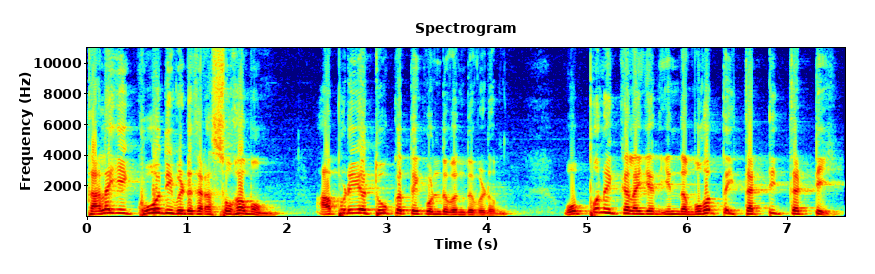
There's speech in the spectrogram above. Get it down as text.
தலையை கோதி விடுகிற சுகமும் அப்படியே தூக்கத்தை கொண்டு வந்து விடும். ஒப்பனை கலைஞன் இந்த முகத்தை தட்டி தட்டி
